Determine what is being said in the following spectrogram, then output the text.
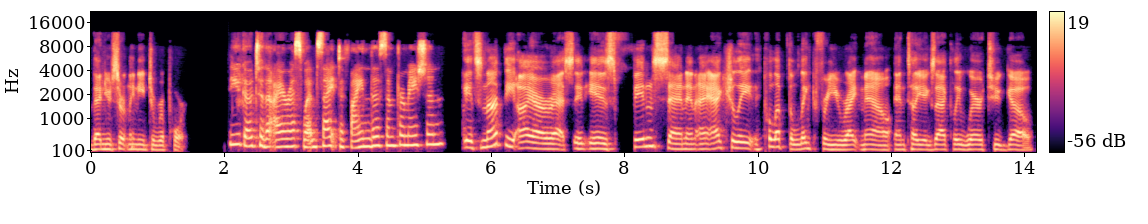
then you certainly need to report. Do you go to the IRS website to find this information? It's not the IRS, it is FinCEN. And I actually pull up the link for you right now and tell you exactly where to go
